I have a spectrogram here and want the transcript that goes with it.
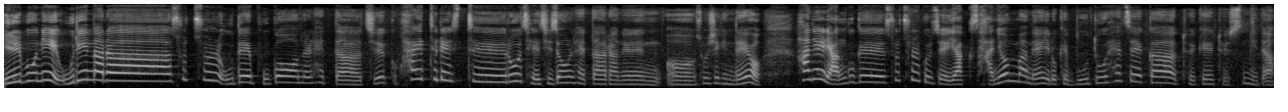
일본이 우리나라 수출 우대 복원을 했다, 즉 화이트리스트로 재지정을 했다라는 어, 소식인데요. 한일 양국의 수출 규제 약 4년 만에 이렇게 모두 해제가 되게 됐습니다.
